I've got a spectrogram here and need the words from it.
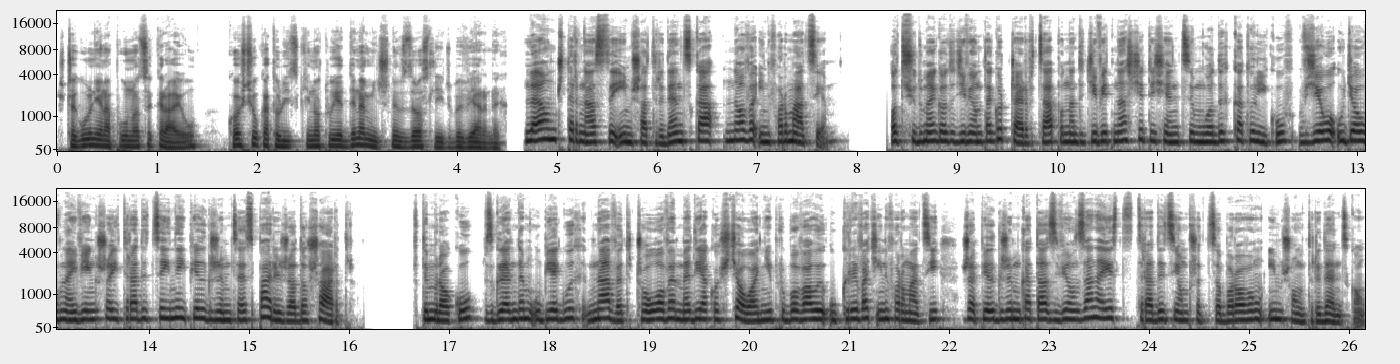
szczególnie na północy kraju, Kościół katolicki notuje dynamiczny wzrost liczby wiernych. Leon XIV i msza trydencka. Nowe informacje. Od 7 do 9 czerwca ponad 19 tysięcy młodych katolików wzięło udział w największej tradycyjnej pielgrzymce z Paryża do Chartres. W tym roku, względem ubiegłych, nawet czołowe media kościoła nie próbowały ukrywać informacji, że pielgrzymka ta związana jest z tradycją przedsoborową i mszą trydencką.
